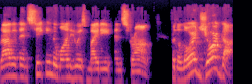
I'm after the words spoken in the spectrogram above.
rather than seeking the one who is mighty and strong. For the Lord your God,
